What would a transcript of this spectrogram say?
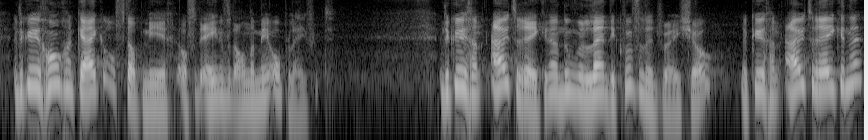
En dan kun je gewoon gaan kijken of, dat meer, of het een of het ander meer oplevert. En dan kun je gaan uitrekenen, dat noemen we land equivalent ratio. Dan kun je gaan uitrekenen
